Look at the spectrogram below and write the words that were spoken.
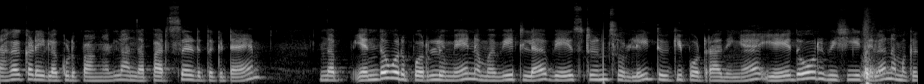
நகைக்கடையில் கொடுப்பாங்கல்ல அந்த பர்ஸை எடுத்துக்கிட்டேன். இந்த எந்த ஒரு பொருளுமே நம்ம வீட்டில் வேஸ்ட்டுன்னு சொல்லி தூக்கி போட்டுறாதீங்க. ஏதோ ஒரு விஷயத்தில் நமக்கு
